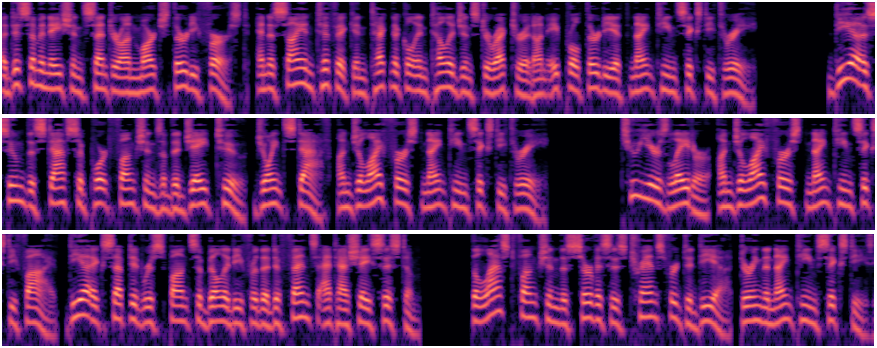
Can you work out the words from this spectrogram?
a dissemination center on March 31, and a scientific and technical intelligence directorate on April 30, 1963. DIA assumed the staff support functions of the J-2, Joint Staff, on July 1, 1963. Two years later, on July 1, 1965, DIA accepted responsibility for the Defense Attaché system, the last function the services transferred to DIA. During the 1960s,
